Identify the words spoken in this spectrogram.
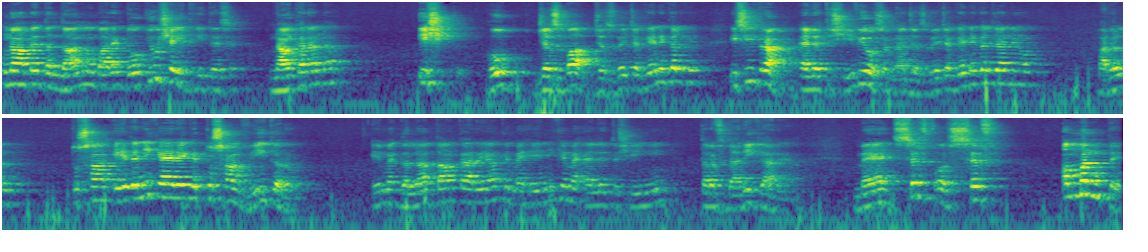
انہاں اپنے دندان مبارک دو کیوں شہید کیتے سے نہ کرن عشق حب جذبہ جذبے چگے نکل گئے اسی طرح اہل تشیع بھی ہو سکتا جذبے چگے نکل جانے ہو پر تساں اے تے نہیں کہہ رہے کہ تساں بھی کرو یہ میں گلا تا کر رہا کہ میں یہ نہیں کہ میں اہل تشینی طرفداری کر رہا میں صرف اور صرف امن تے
